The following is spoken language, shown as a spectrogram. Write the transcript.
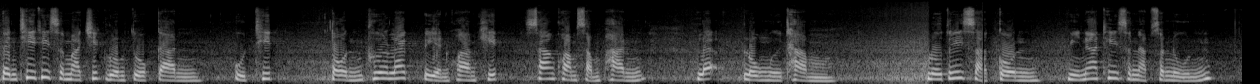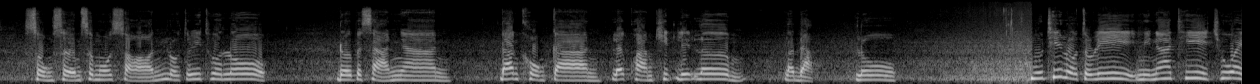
เป็นที่ที่สมาชิกรวมตัวกัน อุทิศตนเพื่อแลกเปลี่ยนความคิดสร้างความสัมพันธ์ และลงมือทำโรตารี่สากลมีหน้าที่สนับสนุน ส่งเสริมสโมสรโรตารี่ทั่วโลก โดยประสานงาน ด้านโครงการและความคิดริเริ่ม ระดับโลก มูที่โรตารี่มีหน้าที่ช่วย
